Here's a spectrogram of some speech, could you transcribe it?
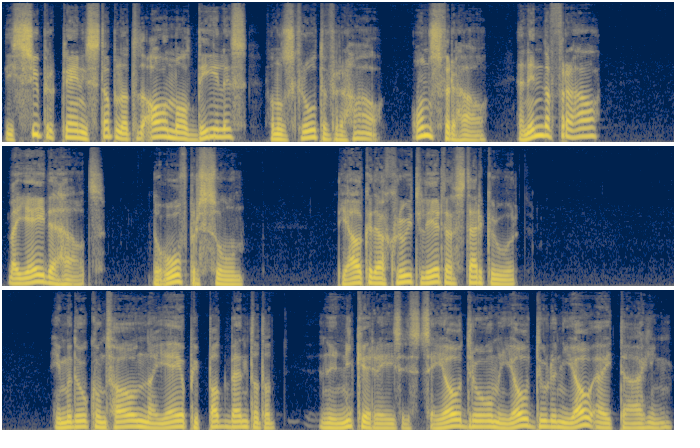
die superkleine stappen, dat het allemaal deel is van ons grote verhaal, ons verhaal. En in dat verhaal ben jij de held, de hoofdpersoon, die elke dag groeit, leert en sterker wordt. Je moet ook onthouden dat jij op je pad bent, dat dat een unieke reis is. Het zijn jouw dromen, jouw doelen, jouw uitdagingen.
